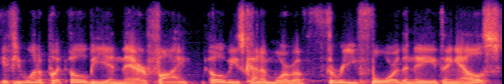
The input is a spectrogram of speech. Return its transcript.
if you want to put Obi in there, fine. Obi's kind of more of a three four than anything else.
